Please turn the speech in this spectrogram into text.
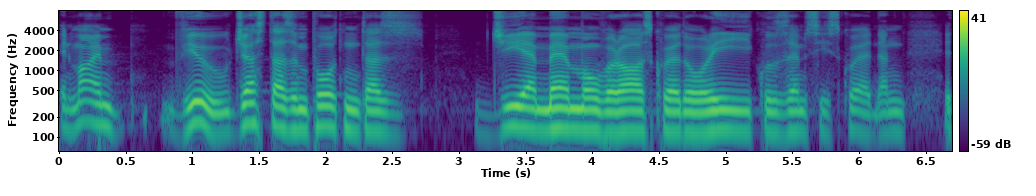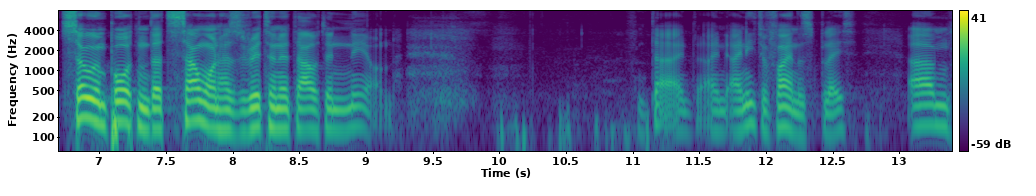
in my view, just as important as GMM over R squared or E equals MC squared. And it's so important that someone has written it out in neon. I, I need to find this place. Um,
